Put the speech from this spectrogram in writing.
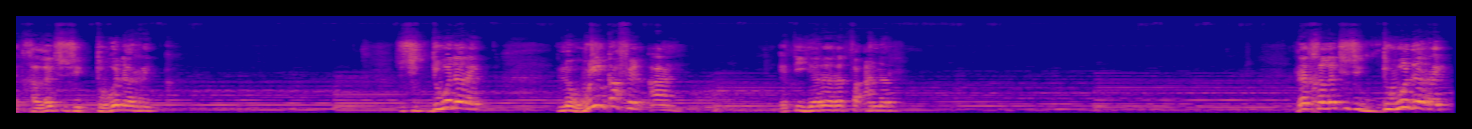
het gelyk soos die doderyk. Soos die doderyk in 'n wink of 'n eye het die Here dit verander. Dit gelyk soos die doderyk.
